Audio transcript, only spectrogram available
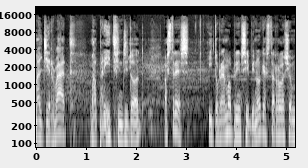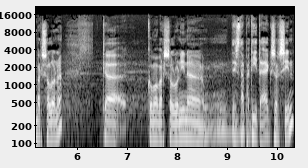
mal girbat, mal parit fins i tot. Ostres, i tornem al principi, no? aquesta relació amb Barcelona, que com a barcelonina des de petita, eh, exercint,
